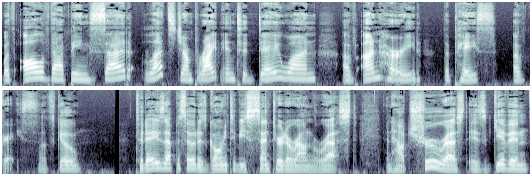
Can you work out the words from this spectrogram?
With all of that being said, let's jump right into day one of Unhurried, the Pace of Grace. Let's go. Today's episode is going to be centered around rest and how true rest is given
